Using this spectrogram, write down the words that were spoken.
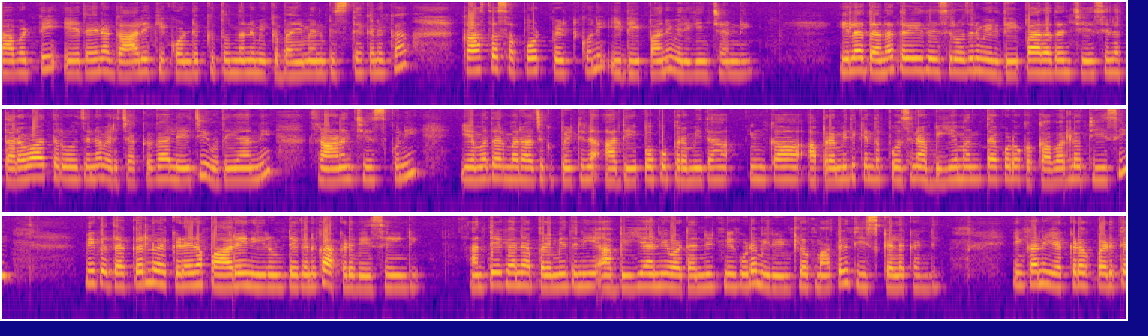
కాబట్టి ఏదైనా గాలికి కొండెక్కుతుందని మీకు భయం అనిపిస్తే కనుక కాస్త సపోర్ట్ పెట్టుకొని ఈ దీపాన్ని వెలిగించండి. ఇలా ధనత్రయోదశి రోజున మీరు దీపారాధన చేసిన తర్వాత రోజున మీరు చక్కగా లేచి ఉదయాన్నే స్నానం చేసుకుని యమధర్మరాజుకు పెట్టిన ఆ దీపపు ప్రమిద ఇంకా ఆ ప్రమిద కింద పోసిన బియ్యం అంతా కూడా ఒక కవర్లో తీసి మీకు దగ్గరలో ఎక్కడైనా పారే నీరు ఉంటే కనుక అక్కడ వేసేయండి. అంతేగాని ఆ ప్రమిదని ఆ బియ్యాన్ని వాటన్నిటిని కూడా మీరు ఇంట్లోకి మాత్రం తీసుకెళ్ళకండి. ఇంకా ఎక్కడ పడితే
